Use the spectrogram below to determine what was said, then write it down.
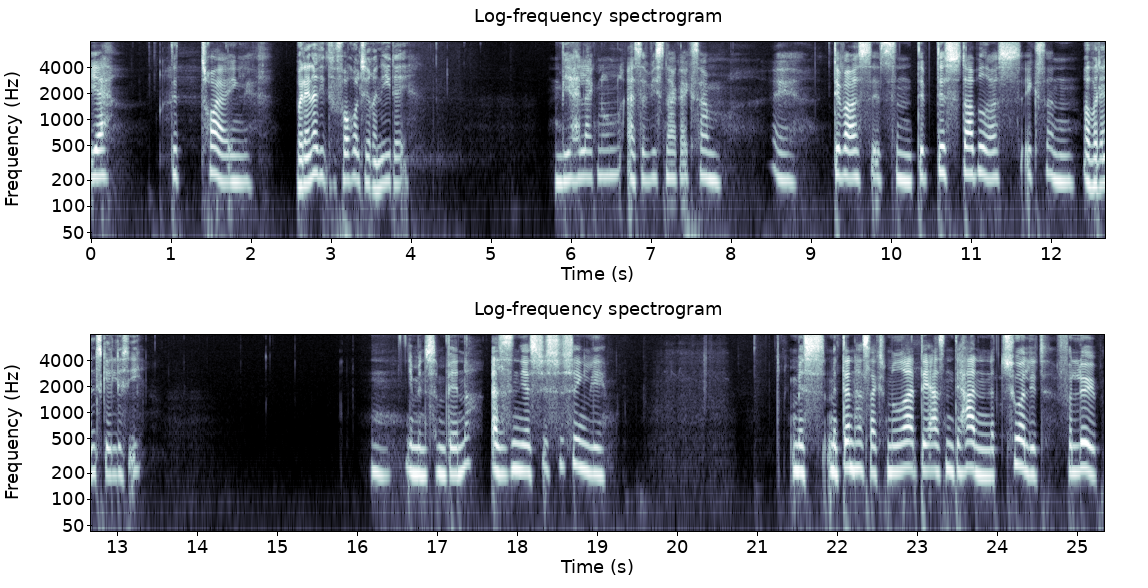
Ja, det tror jeg egentlig. Hvordan er dit forhold til René i dag? Vi har heller ikke nogen... Altså, vi snakker ikke sammen. Øh, det var også et sådan, det, det stoppede også ikke sådan... Og hvordan skiltes I? Mm, jamen som venner. Altså sådan, jeg synes, synes egentlig, med, med den her slags møder, at det, er sådan, det har en naturligt forløb,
